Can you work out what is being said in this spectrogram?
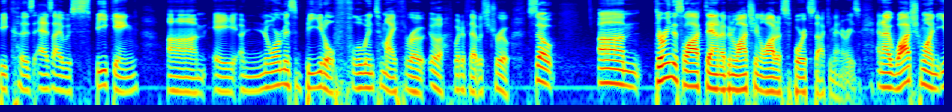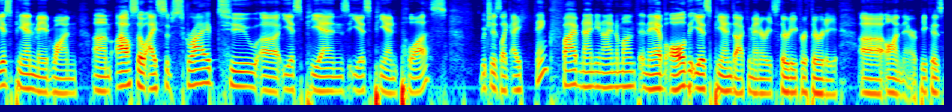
because as I was speaking, um, a enormous beetle flew into my throat. Ugh, what if that was true? So, um, during this lockdown, I've been watching a lot of sports documentaries, and I watched one. ESPN made one. Um, also, I subscribe to uh, ESPN's ESPN Plus, which is like I think five ninety nine a month, and they have all the ESPN documentaries thirty for thirty uh, on there. Because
